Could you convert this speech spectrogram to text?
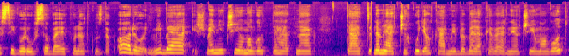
szigorú szabályok vonatkoznak arra, hogy mibe és mennyi csiamagot tehetnek, tehát nem lehet csak úgy akármibe belekeverni a csiamagot,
